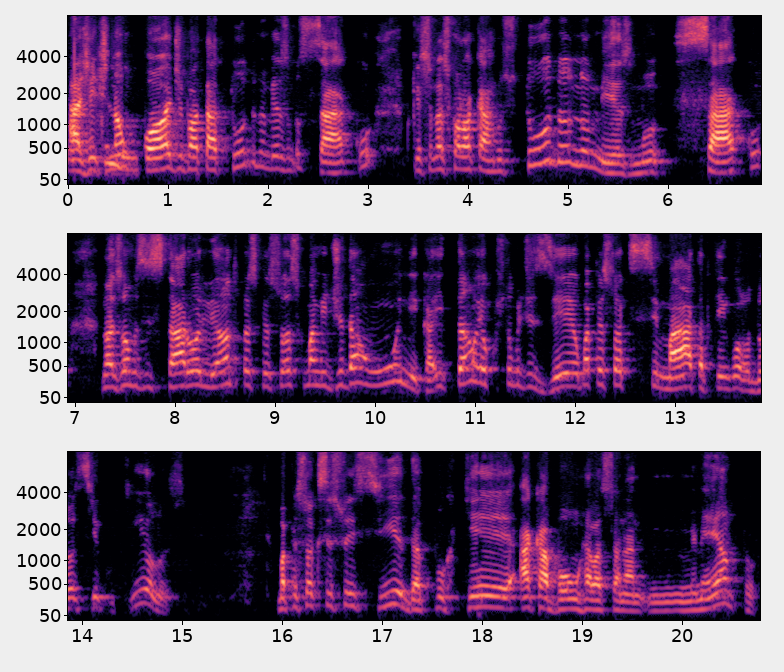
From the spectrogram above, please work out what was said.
A gente não pode botar tudo no mesmo saco, porque se nós colocarmos tudo no mesmo saco, nós vamos estar olhando para as pessoas com uma medida única. Então, eu costumo dizer, uma pessoa que se mata porque engordou 5 quilos, uma pessoa que se suicida porque acabou um relacionamento,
